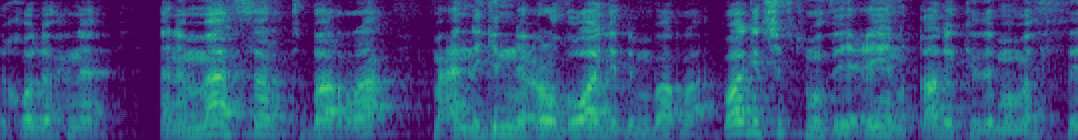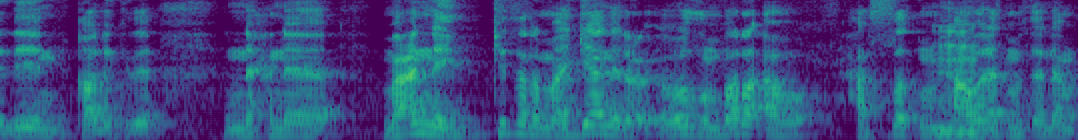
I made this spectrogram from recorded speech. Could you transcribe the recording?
يقولوا إحنا أنا ما صرت برا مع إن قلنا عروض واجد من برا. واجد شفت مذيعين قالوا كذا ممثلين قالوا كذا إن إحنا مع انه كثر ما جاني العروض من برا أو حصلت محاولات مثلا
